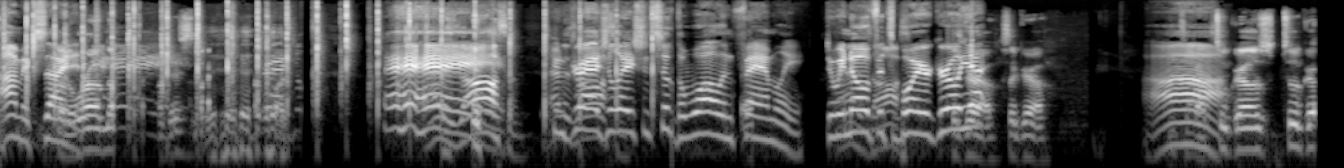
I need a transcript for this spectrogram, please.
I'm So the excited. World this is my Hey, That hey, is awesome. That is Congratulations to the Wallen family. Do we That know is if it's a boy or girl it's a yet? girl. It's a girl. Ah. got two girls. Two girls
